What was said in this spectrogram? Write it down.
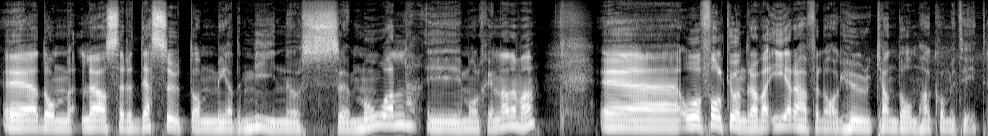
Eh, de löser det dessutom med minusmål i målskillnaden va? Eh, och folk undrar vad är det här för lag, hur kan de ha kommit hit?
